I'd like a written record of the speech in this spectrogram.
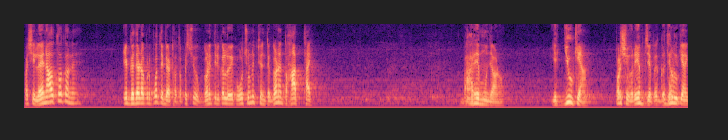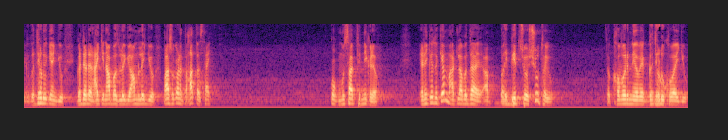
પછી લઈને આવતો હતો ને, એક ગધેડા પર પોતે બેઠો હતો. પછી શું, ગણતરી કરલો એક ઓછું નથી થયું ને ગણે તો હાથ થાય. ભારે મૂંઝાણો. એ ગયું ક્યાં? પરશુ રેપ છે ગધેડું ક્યાં ગયું, ગધેડું ક્યાં ગયું? ગધેડા હાકીને આ બાજુ લઈ ગયો, આમ લઈ ગયો. પાછો ગણે તો હાથ જ થાય. કોઈક મુસાફિર નીકળ્યો. એને કીધું, કેમ આટલા બધા આ ભયભીત છો? શું થયું? તો ખબર નહીં, હવે ગધેડું ખોવાઈ ગયું.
